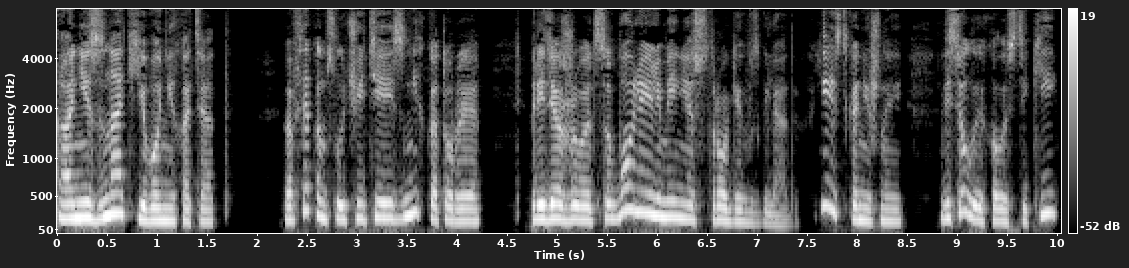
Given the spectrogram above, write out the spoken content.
Они знать его не хотят во всяком случае, те из них, которые придерживаются более или менее строгих взглядов. Есть, конечно, и веселые холостяки,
